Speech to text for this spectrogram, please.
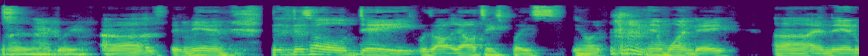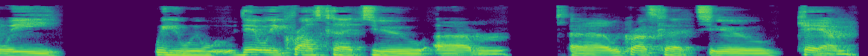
Exactly. Uh, and then th- this whole day was all it all takes place, you know, in one day. Uh, and then we we we then we cross cut to um uh we cross cut to Cam.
